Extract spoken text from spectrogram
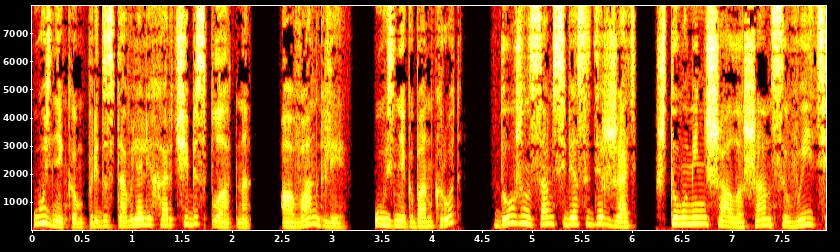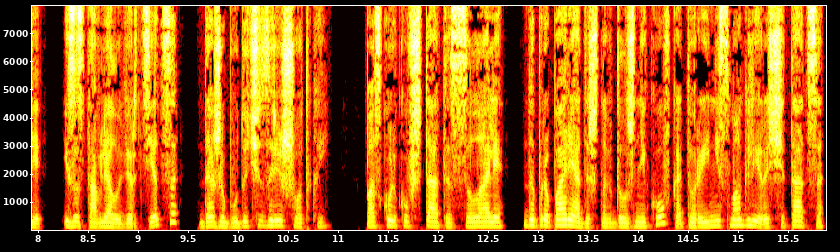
узникам предоставляли харчи бесплатно, а в Англии узник-банкрот должен сам себя содержать, что уменьшало шансы выйти и заставляло вертеться, даже будучи за решеткой. Поскольку в Штаты ссылали добропорядочных должников, которые не смогли рассчитаться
